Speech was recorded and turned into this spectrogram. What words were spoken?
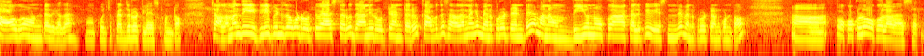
లావుగా ఉంటుంది కదా. కొంచెం పెద్ద రొట్టెలు వేసుకుంటాం. చాలామంది ఇడ్లీ పిండితో కూడా రొట్టె వేస్తారు దాన్ని రొట్టె అంటారు. కాకపోతే సాధారణంగా మినపరొట్టి అంటే మనం బియ్యం నూక కలిపి వేసిందే మినపరొట్టి అనుకుంటాం. ఒక్కొక్కరు ఒక్కోలా వేస్తారు.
